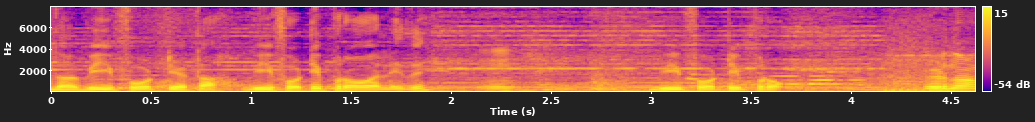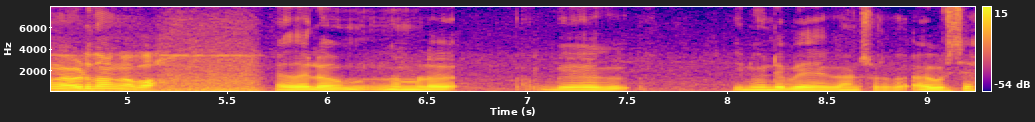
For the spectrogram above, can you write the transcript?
ഇതാ വി ഫോർട്ടി കേട്ടാ വി ഫോർട്ടി പ്രോ അല്ലേ ഇത്? വി ഫോർട്ടി പ്രോ ഇവിടുന്ന് വാങ്ങാം ഇവിടുന്ന് വാങ്ങാം വാ. ഏതായാലും നമ്മൾ ബാഗ് ഇനുവിന്റെ ബാഗ് കാണിച്ചു കൊടുക്കുക അത് പിടിച്ചേ.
